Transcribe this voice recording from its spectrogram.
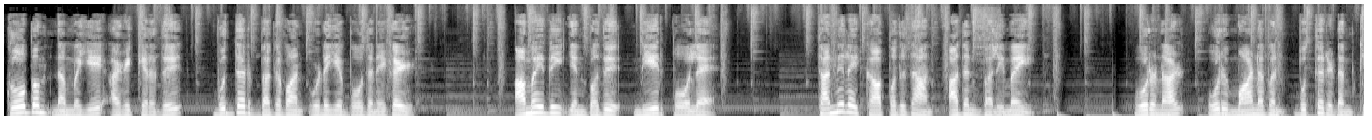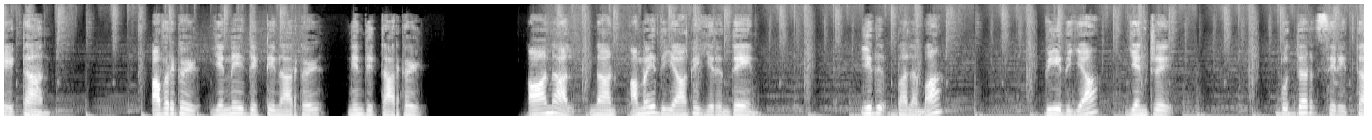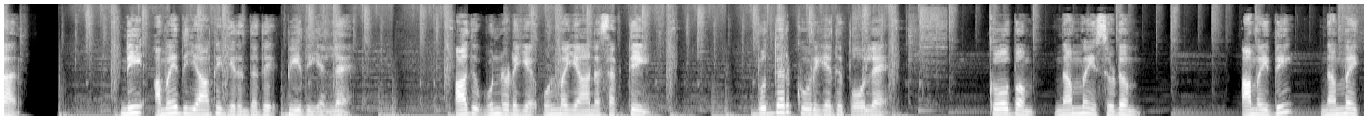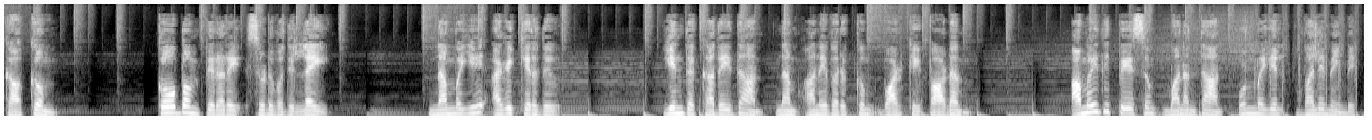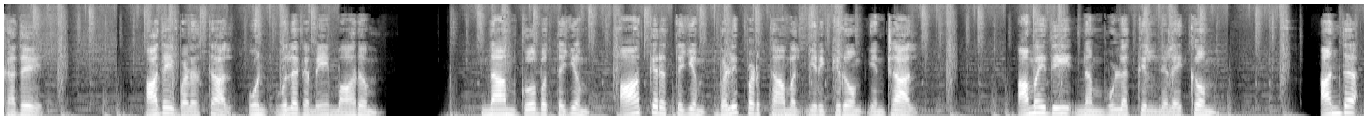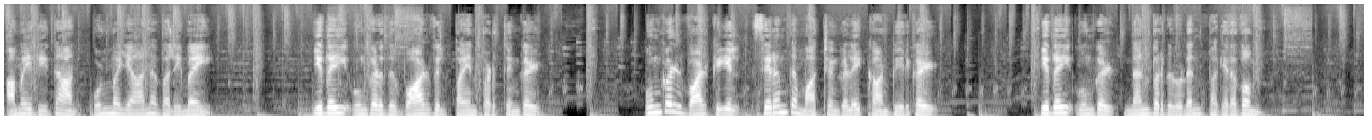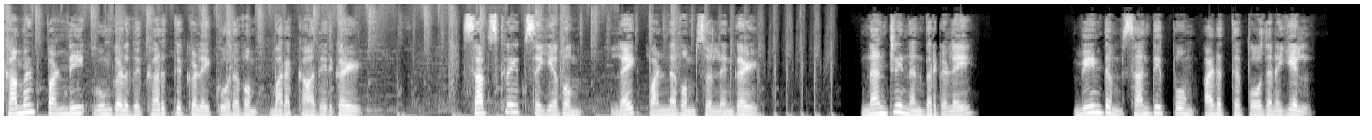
கோபம் நம்மையே அழைக்கிறது. புத்தர் பகவான் உடைய போதனைகள். அமைதி என்பது நீர் போல. தன்னிலை காப்பதுதான் அதன் வலிமை. ஒரு நாள் ஒரு மாணவன் புத்தரிடம் கேட்டான். அவர்கள் என்னை திட்டினார்கள் நிந்தித்தார்கள். ஆனால் நான் அமைதியாக இருந்தேன். இது பலமா? வீதியா? என்று புத்தர் சிரித்தார். நீ அமைதியாக இருந்தது பீதியல்ல. அது உன்னுடைய உண்மையான சக்தி. புத்தர் கூறியது போல கோபம் நம்மை சுடும். அமைதி நம்மை காக்கும். கோபம் பிறரை சுடுவதில்லை. நம்மையே அழைக்கிறது. இந்த கதைதான் நம் அனைவருக்கும் வாழ்க்கை பாடம். அமைதி பேசும் மனம்தான் உண்மையில் வலிமை மிக்கது. அதை வளர்த்தால் உன் உலகமே மாறும். நாம் கோபத்தையும் ஆத்திரத்தையும் வெளிப்படுத்தாமல் இருக்கிறோம் என்றால் அமைதி நம் உள்ளத்தில் நிலைக்கும். அந்த அமைதிதான் உண்மையான வலிமை. இதை உங்களது வாழ்வில் பயன்படுத்துங்கள். உங்கள் வாழ்க்கையில் சிறந்த மாற்றங்களை காண்பீர்கள். இதை உங்கள் நண்பர்களுடன் பகிரவும். கமெண்ட் பண்ணி உங்களது கருத்துக்களை கூறவும் மறக்காதீர்கள். சப்ஸ்கிரைப் செய்யவும் லைக் பண்ணவும் சொல்லுங்கள். நன்றி நண்பர்களே. மீண்டும் சந்திப்போம் அடுத்த போதனையில்.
